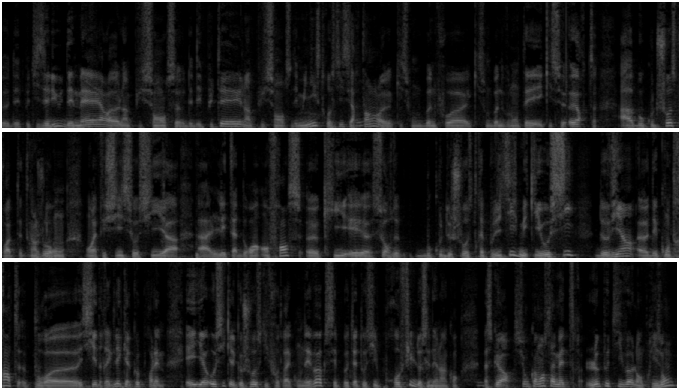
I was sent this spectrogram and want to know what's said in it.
des petits élus, des maires, euh, l'impuissance des députés, l'impuissance des ministres aussi, certains, euh, qui sont de bonne foi et qui sont de bonne volonté et qui se heurtent à beaucoup de choses. Il peut-être qu'un jour on, réfléchisse aussi à, l'état de droit en France, euh, qui est source de beaucoup de choses très positives, mais qui aussi devient des contraintes pour essayer de régler quelques problèmes. Et il y a aussi quelque chose qu'il faudrait qu'on évoque, c'est peut-être aussi le profil de ces délinquants. Parce que si on commence à mettre le petit vol en prison,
